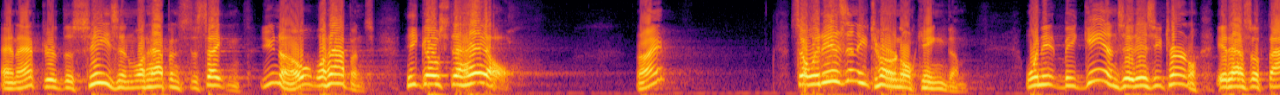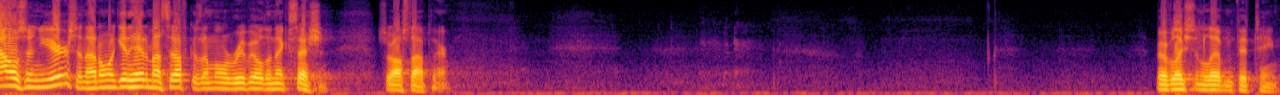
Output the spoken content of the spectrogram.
And after the season, what happens to Satan? You know what happens. He goes to hell. Right? So it is an eternal kingdom. When it begins, it is eternal. It has a thousand years, and I don't want to get ahead of myself because I'm going to reveal the next session. So I'll stop there. Revelation 11 15.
